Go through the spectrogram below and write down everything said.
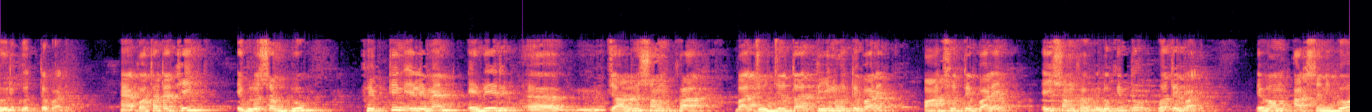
তৈরি করতে পারে। হ্যাঁ কথাটা ঠিক। এগুলো সব গ্রুপ ফিফটিন এলিমেন্ট এদের জারণ সংখ্যা বা যোজ্যতা তিন হতে পারে, পাঁচ হতে পারে, এই সংখ্যাগুলো কিন্তু হতে পারে। এবং আর্সেনিকও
